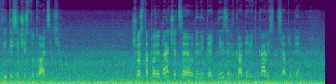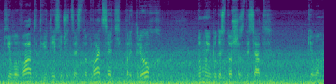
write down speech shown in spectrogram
2120. Шоста передача це 1,5 дизель, К9К, 81 кВт, 2000 це 120, при трьох, думаю, буде 160 км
